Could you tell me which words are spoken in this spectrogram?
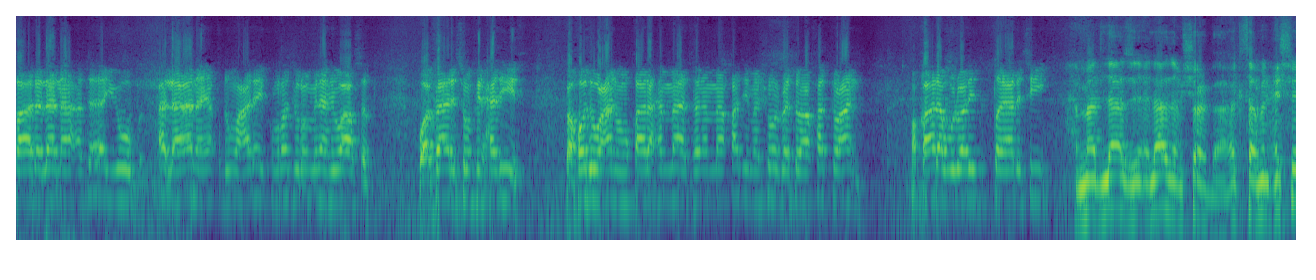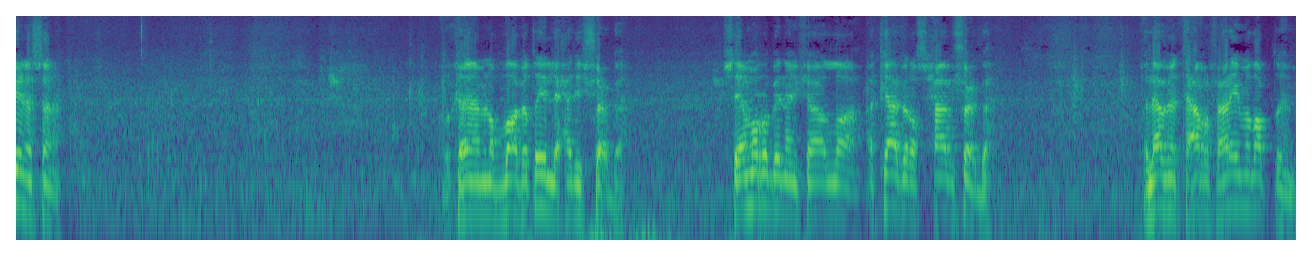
قال لنا أيوب الآن يقدم عليكم رجل من أهل واسط وفارس في الحديث فخذوا عنه. قال حماد فلما قدم شعبة أخذت عنه. وقال أبو الوليد الطيالسي حماد لازم لازم شعبة أكثر من عشرين سنة. وكان من الضابطين لحديث شعبة. سيمر بنا إن شاء الله أكابر أصحاب شعبة. ولا بد نتعرف عليهم وضبطهم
